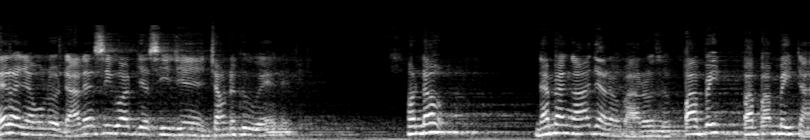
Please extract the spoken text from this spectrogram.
အဲ့ဒါကြောင့်မလို့ဒါလည်းစီးပွားပျက်စီးခြင်းအကြောင်းတစ်ခုပဲတဲ့ဟောနောက်နံပါတ်5ကျတော့ဘာလို့ဆိုပါပိတ်ပပမိတ်တာ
